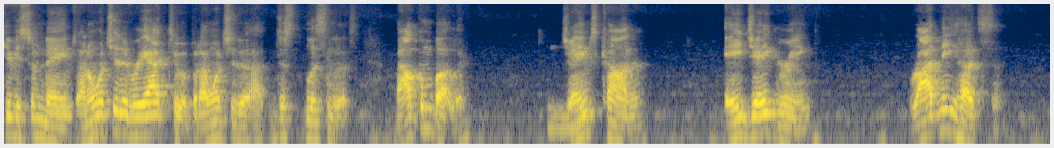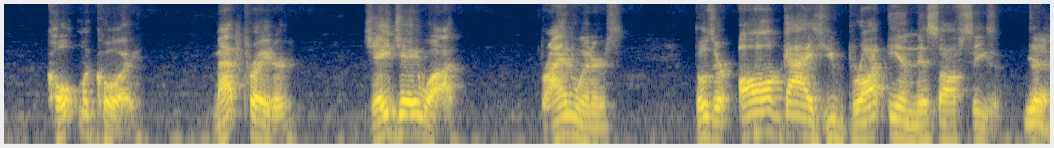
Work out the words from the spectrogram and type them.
give you some names. I don't want you to react to it, but I want you to uh, just listen to this: Malcolm Butler, mm-hmm. James Conner, AJ Green, Rodney Hudson, Colt McCoy, Matt Prater, J.J. Watt, Brian Winters. Those are all guys you brought in this offseason. Yeah.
